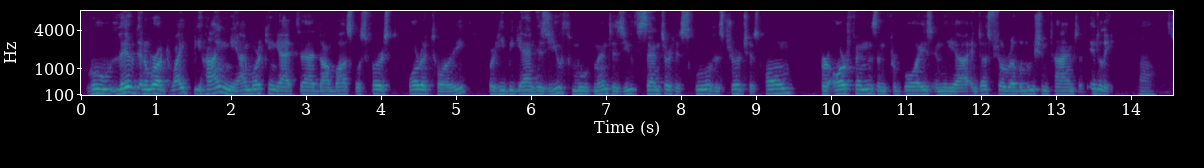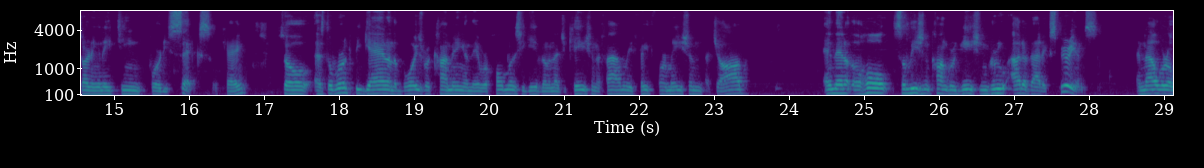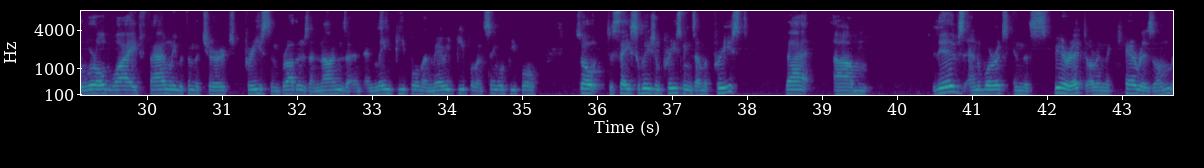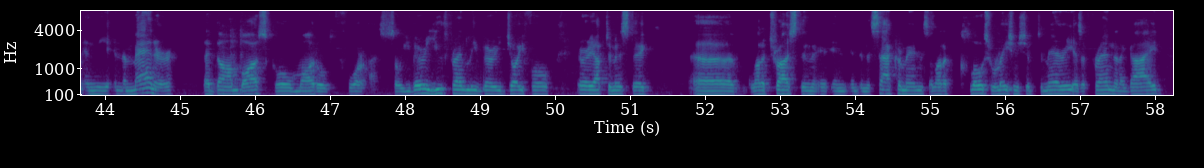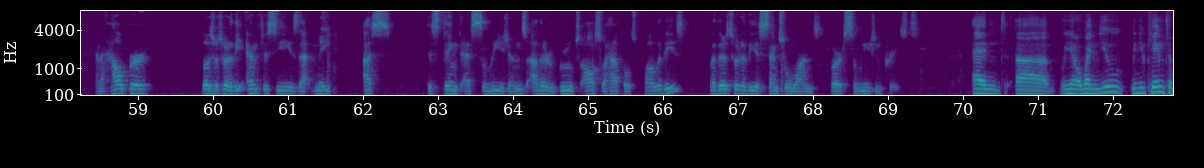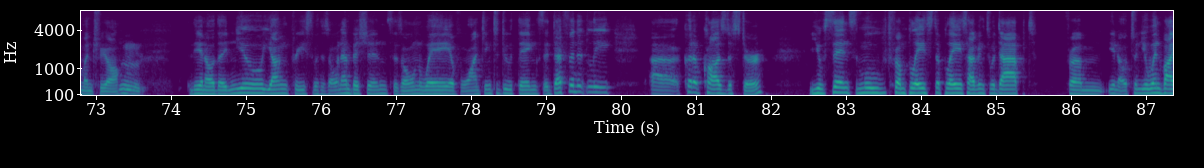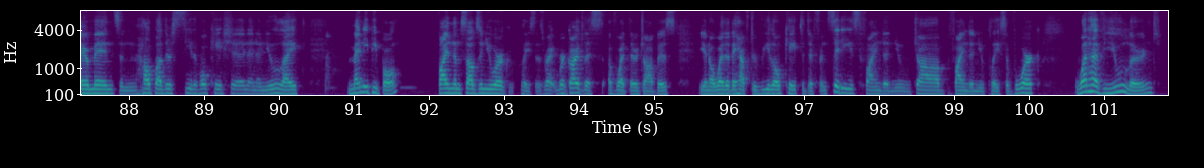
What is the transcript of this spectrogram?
who lived and worked right behind me. I'm working at uh, Don Bosco's first oratory, where he began his youth movement, his youth center, his school, his church, his home for orphans and for boys in the uh, Industrial Revolution times of Italy, wow. starting in 1846. Okay. So as the work began and the boys were coming and they were homeless, he gave them an education, a family, faith formation, a job. And then the whole Salesian congregation grew out of that experience. And now we're a worldwide family within the church, priests and brothers and nuns and, and lay people and married people and single people. So to say Salesian priest means I'm a priest that um, lives and works in the spirit or in the charism, in the in the manner that Don Bosco modeled for us. So very youth friendly, very joyful, very optimistic, uh, a lot of trust in, in, in, the sacraments, a lot of close relationship to Mary as a friend and a guide and a helper. Those are sort of the emphases that make us distinct as Salesians. Other groups also have those qualities, but they're sort of the essential ones for Salesian priests. And uh, you know, when you when you came to Montreal, mm. you know, the new young priest with his own ambitions, his own way of wanting to do things, it definitely uh, could have caused a stir. You've since moved from place to place, having to adapt from you know to new environments and help others see the vocation in a new light. Many people find themselves in new workplaces, right? Regardless of what their job is, you know, whether they have to relocate to different cities, find a new job, find a new place of work. What have you learned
